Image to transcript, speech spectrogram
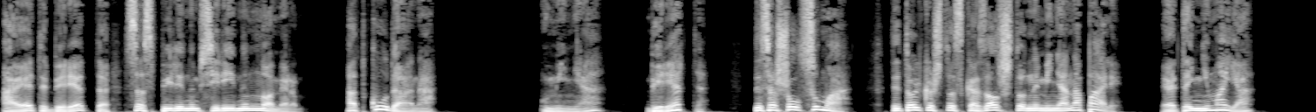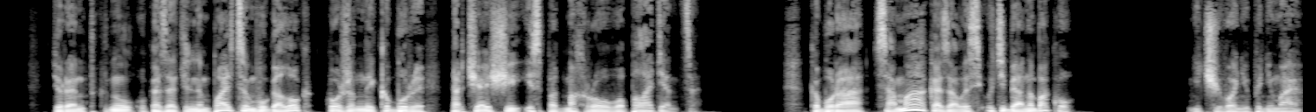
«А это беретта со спиленным серийным номером. Откуда она?» «У меня? Беретта? Ты сошел с ума. Ты только что сказал, что на меня напали. Это не моя». Тюрен ткнул указательным пальцем в уголок кожаной кобуры, торчащей из-под махрового полотенца. «Кобура сама оказалась у тебя на боку?» «Ничего не понимаю.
